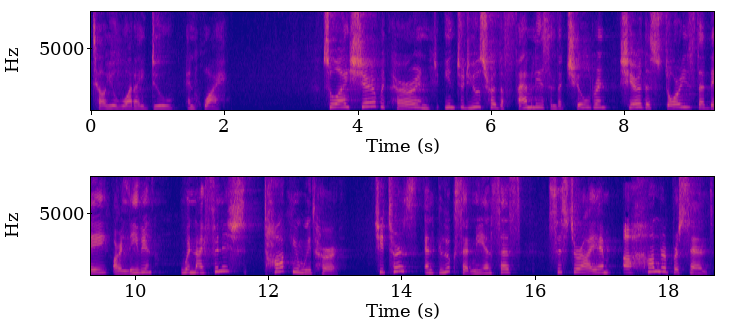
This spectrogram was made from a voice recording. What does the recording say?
tell you what I do and why. So I share with her and introduce her the families and the children, share the stories that they are living. When I finish talking with her, she turns and looks at me and says, Sister, I am 100%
